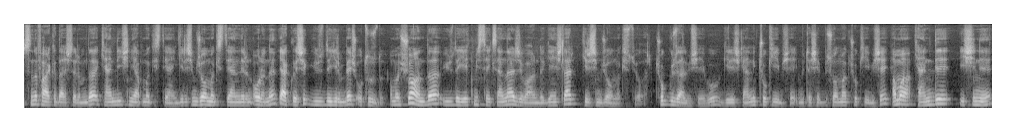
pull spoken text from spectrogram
sınıf arkadaşlarımda kendi işini yapmak isteyen, girişimci olmak isteyenlerin oranı yaklaşık %25-30'du. Ama şu anda %70-80'ler civarında gençler girişimci olmak istiyorlar. Çok güzel bir şey bu. Girişkenlik çok iyi bir şey. Müteşebbis olmak çok iyi bir şey. Ama kendi işini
